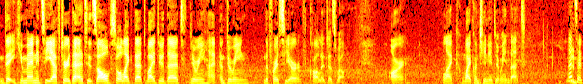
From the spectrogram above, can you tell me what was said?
the humanity after that is also like that, why do that during hi- uh, during the first year of college as well? Or like why continue doing that? That's it.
